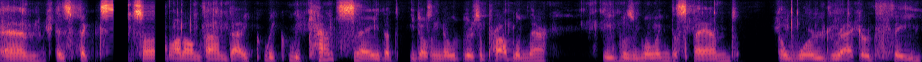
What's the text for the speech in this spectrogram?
um, is fixed somewhat on Van Dijk. We we can't say that he doesn't know there's a problem there. He was willing to spend a world record fee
